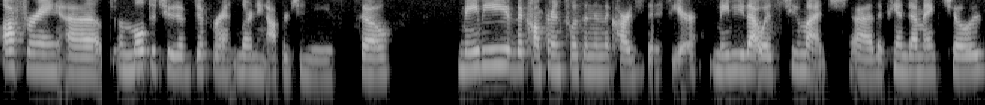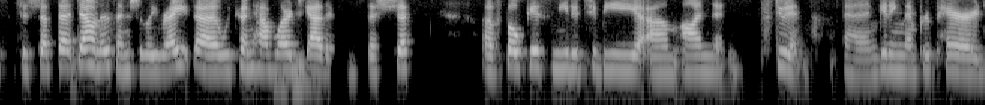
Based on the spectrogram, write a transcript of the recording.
offering a, a multitude of different learning opportunities. So maybe the conference wasn't in the cards this year. Maybe that was too much. Uh, the pandemic chose to shut that down essentially, right? Uh, we couldn't have large mm-hmm. gatherings. The shift of focus needed to be um, on students and getting them prepared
